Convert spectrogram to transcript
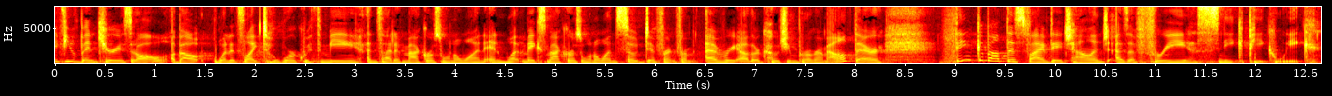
if you've been curious at all about what it's like to work with me inside of Macros 101 and what makes Macros 101 so different from every other coaching program out there, think about this five day challenge as a free sneak peek week.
